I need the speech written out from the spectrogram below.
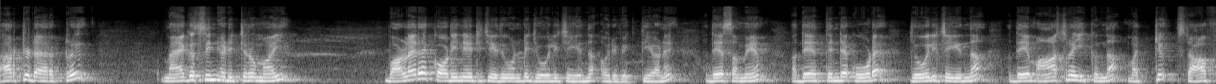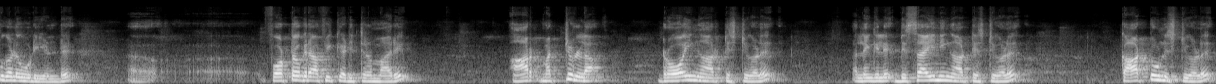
Art director magazine എഡിറ്ററുമായി വളരെ കോർഡിനേറ്റ് ചെയ്തുകൊണ്ട് ജോലി ചെയ്യുന്ന ഒരു വ്യക്തിയാണ്. അതേസമയം അദ്ദേഹത്തിന്റെ കൂടെ ജോലി ചെയ്യുന്ന അദ്ദേഹം ആശ്രയിക്കുന്ന മറ്റ് സ്റ്റാഫുകൾ കൂടിയുണ്ട്. ഫോട്ടോഗ്രാഫിക് എഡിറ്റർമാർ ആർ മറ്റുള്ള ഡ്രോയിങ് ആർട്ടിസ്റ്റുകൾ അല്ലെങ്കിൽ ഡിസൈനിങ് ആർട്ടിസ്റ്റുകൾ കാർട്ടൂണിസ്റ്റുകൾ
